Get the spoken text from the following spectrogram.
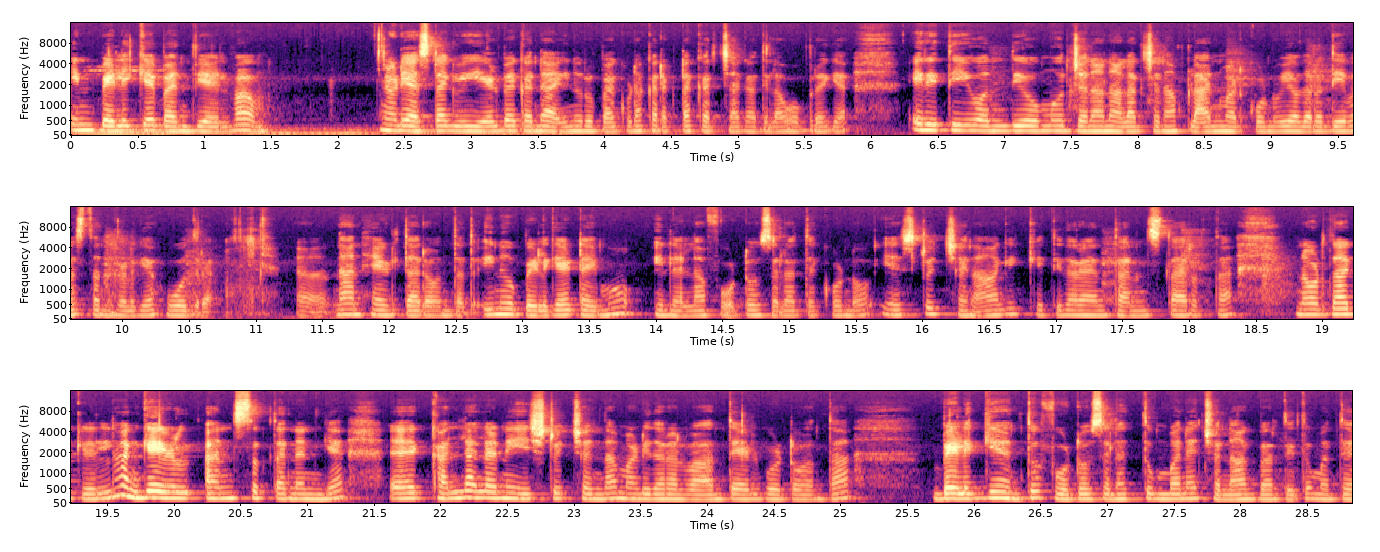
ಇನ್ನು ಬೆಳಿಗ್ಗೆ ಬಂದ್ವಿ ಅಲ್ವಾ? ನೋಡಿ, ಅಷ್ಟಾಗಿ ಹೇಳ್ಬೇಕಂದ್ರೆ ಐನೂರು ರೂಪಾಯಿ ಕೂಡ ಕರೆಕ್ಟಾಗಿ ಖರ್ಚಾಗೋದಿಲ್ಲ ಒಬ್ಬರಿಗೆ ಈ ರೀತಿ ಒಂದು ಮೂರು ಜನ, ನಾಲ್ಕು ಜನ ಪ್ಲ್ಯಾನ್ ಮಾಡಿಕೊಂಡು ಯಾವ್ದಾದ್ರು ದೇವಸ್ಥಾನಗಳಿಗೆ ಹೋದರೆ ನಾನು ಹೇಳ್ತಾ ಇರೋವಂಥದ್ದು. ಇನ್ನು ಬೆಳಗ್ಗೆ ಟೈಮು ಇಲ್ಲೆಲ್ಲ ಫೋಟೋಸ್ ಎಲ್ಲ ತೆಕ್ಕೊಂಡು ಎಷ್ಟು ಚೆನ್ನಾಗಿ ಕೆತ್ತಿದ್ದಾರೆ ಅಂತ ಅನ್ನಿಸ್ತಾ ಇರುತ್ತೆ. ನೋಡಿದಾಗೆಲ್ಲ ಹಂಗೆ ಹೇಳ್, ಅನಿಸುತ್ತೆ ನನಗೆ. ಕಲ್ಲಲ್ಲೇ ಎಷ್ಟು ಚೆಂದ ಮಾಡಿದಾರಲ್ವಾ ಅಂತ ಹೇಳ್ಬಿಟ್ಟು ಅಂತ ಬೆಳಗ್ಗೆ ಅಂತೂ ಫೋಟೋಸ್ ಎಲ್ಲ ತುಂಬಾ ಚೆನ್ನಾಗಿ ಬರ್ತಿತ್ತು. ಮತ್ತು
